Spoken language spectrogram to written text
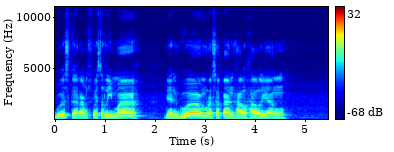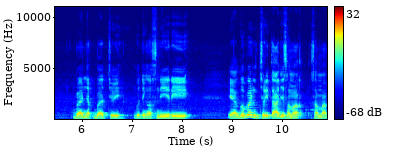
gue sekarang semester 5 dan gue merasakan hal-hal yang banyak banget cuy. Gue tinggal sendiri ya gue pengen cerita aja sama sama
